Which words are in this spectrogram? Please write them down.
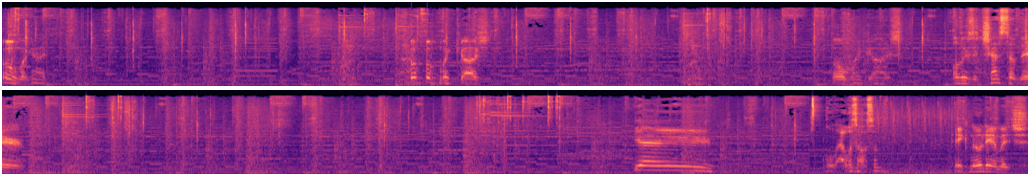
Oh my god. Oh my gosh. Oh my gosh. Oh, there's a chest up there. Yay! Well, that was awesome. Take no damage.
